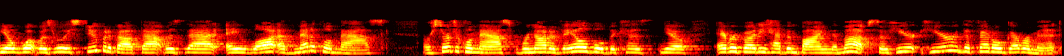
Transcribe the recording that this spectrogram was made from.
you know, what was really stupid about that was that a lot of medical masks or surgical masks were not available because, you know, everybody had been buying them up. So here, here the federal government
